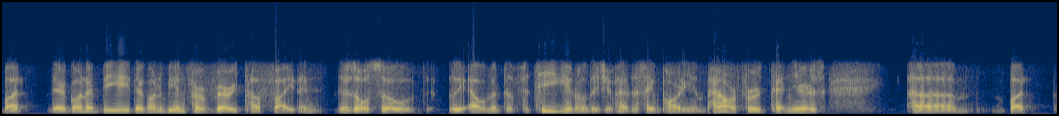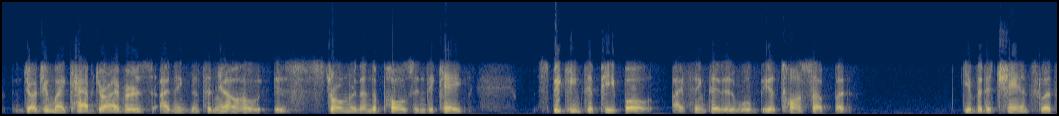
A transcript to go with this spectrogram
but they're going to be they're going to be in for a very tough fight. And there's also the element of fatigue. You know that you've had the same party in power for ten years. Um, but judging by cab drivers, I think Netanyahu is stronger than the polls indicate. Speaking to people, I think that it will be a toss-up, but give it a chance. Let's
